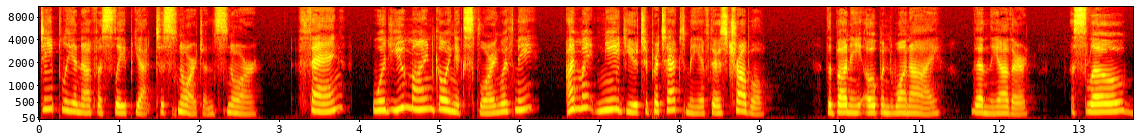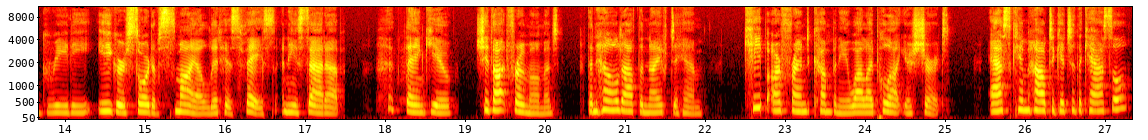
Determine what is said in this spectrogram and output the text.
deeply enough asleep yet to snort and snore. Fang, would you mind going exploring with me? I might need you to protect me if there's trouble. The bunny opened one eye, then the other. A slow, greedy, eager sort of smile lit his face, and he sat up. Thank you, she thought for a moment, then held out the knife to him. Keep our friend company while I pull out your shirt. Ask him how to get to the castle?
